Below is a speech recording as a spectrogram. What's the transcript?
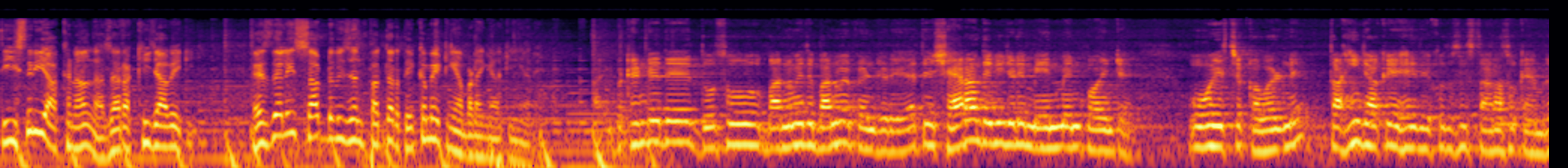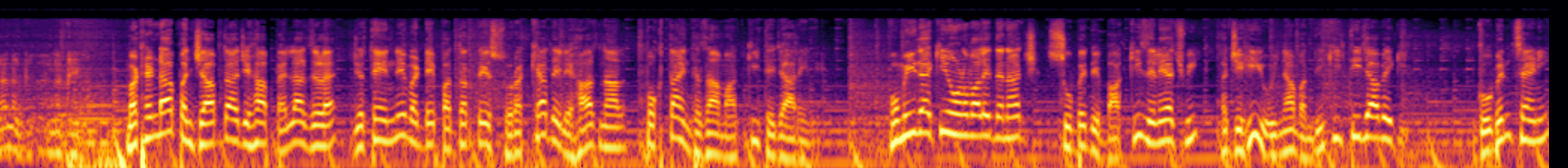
ਤੀਸਰੀ ਅੱਖ ਨਾਲ ਨਜ਼ਰ ਰੱਖੀ ਜਾਵੇਗੀ। ਇਸ ਦੇ ਲਈ ਸਬ ਡਿਵੀਜ਼ਨ ਪੱਧਰ ਤੇ ਕਮੇਟੀਆਂ ਬਣਾਈਆਂ ਗਈਆਂ ਨੇ। ਬਠਿੰਡੇ ਦੇ 292 ਦੇ 92 ਪਿੰਡ ਜਿਹੜੇ ਆ ਤੇ ਸ਼ਹਿਰਾਂ ਦੇ ਵੀ ਜਿਹੜੇ ਮੇਨ ਮੇਨ ਪੁਆਇੰਟ ਹੈ ਉਹ ਇਸ ਚ ਕਵਰਡ ਨੇ ਤਾਂ ਹੀ ਜਾ ਕੇ ਇਹ ਦੇਖੋ ਤੁਸੀਂ 1700 ਕੈਮਰਾ ਲੱਗੇਗਾ। ਬਠਿੰਡਾ ਪੰਜਾਬ ਦਾ ਅਜਿਹਾ ਪਹਿਲਾ ਜ਼ਿਲ੍ਹਾ ਹੈ ਜਿੱਥੇ ਇੰਨੇ ਵੱਡੇ ਪੱਧਰ ਤੇ ਸੁਰੱਖਿਆ ਦੇ ਲਿਹਾਜ਼ ਨਾਲ ਪੁਖਤਾ ਇੰਤਜ਼ਾਮਾਤ ਕੀਤੇ ਜਾ ਰਹੇ ਨੇ। ਉਮੀਦ ਹੈ ਕਿ ਆਉਣ ਵਾਲੇ ਦਿਨਾਂ 'ਚ ਸੂਬੇ ਦੇ ਬਾਕੀ ਜ਼ਿਲ੍ਹਿਆਂ 'ਚ ਵੀ ਅਜਿਹੀ ਯੋਜਨਾਬੰਦੀ ਕੀਤੀ ਜਾਵੇਗੀ। Gobind Saini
